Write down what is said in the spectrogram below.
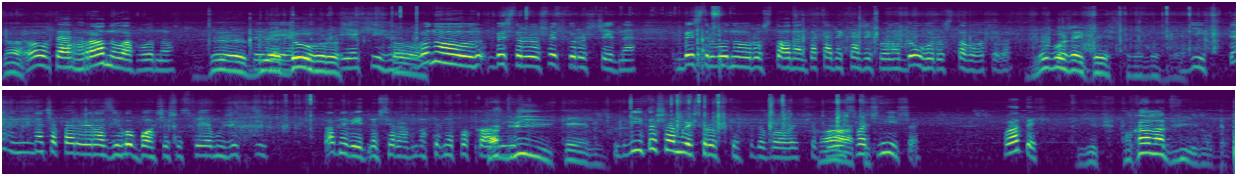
так. О, в тебе гранулах воно. Де, Диви, де які- довго Які... розставав. Воно швидко, швидко розчинне. Бистро воно розтане, така не кажеш, воно довго розставатиме. Ну, може й бистро, не знаю. Дід, ти наче перший раз його бачиш у своєму житті. Та не видно все одно, ти не Та показуєш. дві кину. Дві то ще можеш трошки додати, щоб було Хватить. смачніше. Хватить? Їх Поки на дві роблю.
